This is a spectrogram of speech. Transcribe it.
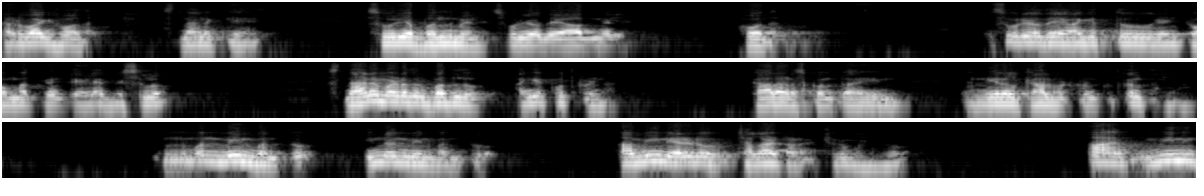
ತಡವಾಗಿ ಹೋದ. ಸ್ನಾನಕ್ಕೆ ಸೂರ್ಯ ಬಂದ ಮೇಲೆ, ಸೂರ್ಯೋದಯ ಆದಮೇಲೆ ಹೋದ. ಸೂರ್ಯೋದಯ ಆಗಿತ್ತು ಎಂಟು, ಒಂಬತ್ತು ಗಂಟೆ, ಎಳೆ ಬಿಸಿಲು. ಸ್ನಾನ ಮಾಡೋದ್ರ ಬದಲು ಹಂಗೆ ಕೂತ್ಕೊಂಡ. ಕಾಲಾಡಿಸ್ಕೊಂತ ಏನು ನೀರಲ್ಲಿ ಕಾಲು ಬಿಟ್ಕೊಂಡು ಕೂತ್ಕೊಂತಾರಲ್ಲ. ಒಂದು ಮೀನು ಬಂತು, ಇನ್ನೊಂದು ಮೀನು ಬಂತು. ಆ ಮೀನು ಎರಡು ಚಲ್ಲಾಟ ಆಡೋಕೆ ಶುರು ಮಾಡಿದ್ವು ಆ ಮೀನಿನ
